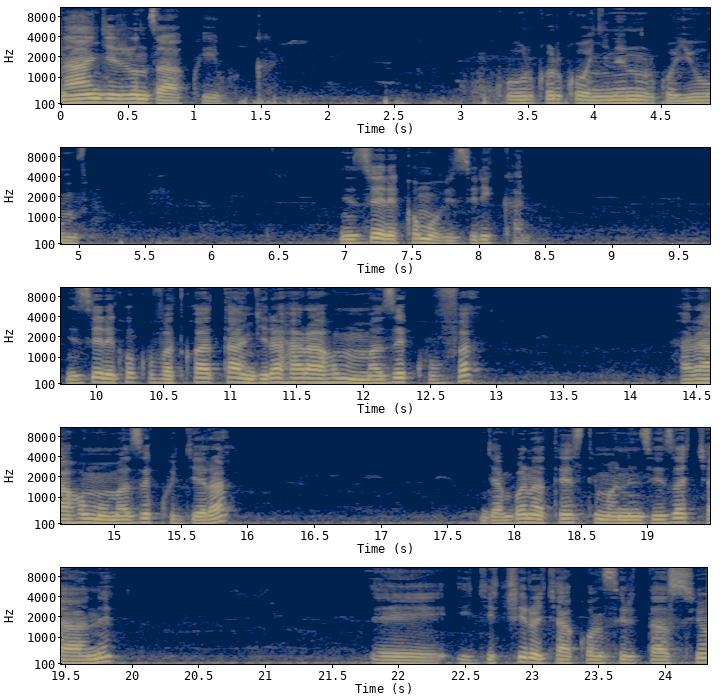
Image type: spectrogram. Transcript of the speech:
Nanjye ejo nzakwibuka. Urwo rwonyine ni urwo yumva nizere ko mubizirikana. Nizere ko kuva twatangira hari aho mumaze kuva hari aho mumaze kugera. Njya mbona tesitimoni nziza cyane. Igiciro cya konsiritasiyo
